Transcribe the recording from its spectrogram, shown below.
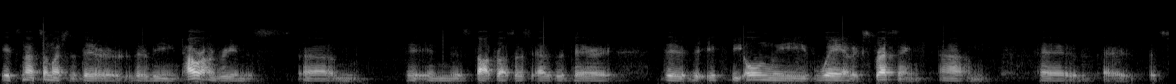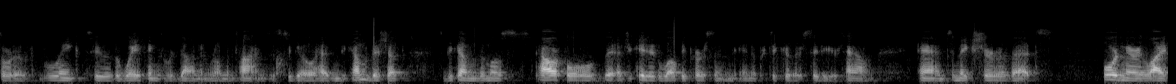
it's not so much that they're they're being power hungry in this um, in this thought process as that they're, they're, it's the only way of expressing um, a, a, a, sort of link to the way things were done in Roman times is to go ahead and become a bishop, to become the most powerful, the educated, wealthy person in a particular city or town, and to make sure that ordinary life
